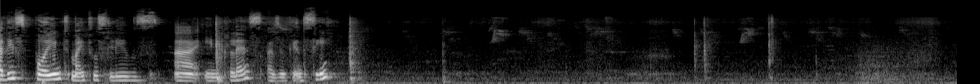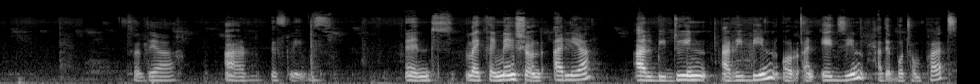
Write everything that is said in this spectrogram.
at this point my two sleeves are in place as you can see. So there are the sleeves. And like I mentioned earlier I'll be doing a ribbing or an edging at the bottom part.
